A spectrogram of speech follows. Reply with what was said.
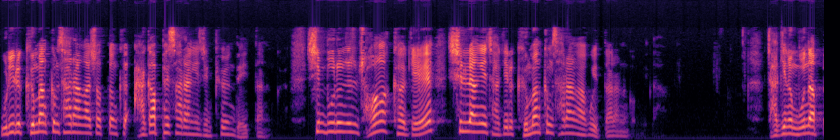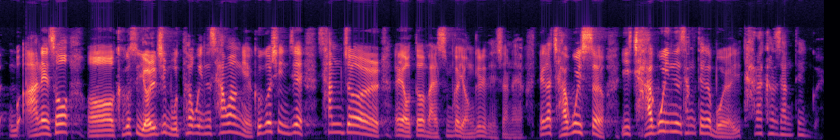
우리를 그만큼 사랑하셨던 그 아가페 사랑이 지금 표현되어 있다는 거예요. 신부는 좀 정확하게 신랑이 자기를 그만큼 사랑하고 있다는 겁니다. 자기는 문 앞, 안에서 어, 그것을 열지 못하고 있는 상황이에요. 그것이 이제 3절의 어떤 말씀과 연결이 되잖아요. 내가 자고 있어요. 이 자고 있는 상태가 뭐예요? 이 타락한 상태인 거예요.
